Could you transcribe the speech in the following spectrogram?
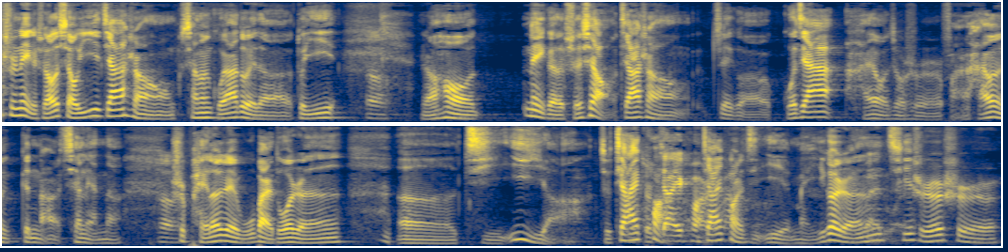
是那个学校的校医，加上相当于国家队的队医，嗯然后那个学校加上这个国家，还有就是反正还有跟哪儿牵连的，嗯。是赔了这五百多人，呃，几亿啊、就加一块儿，加一块儿加一块儿几亿，每一个人其实是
